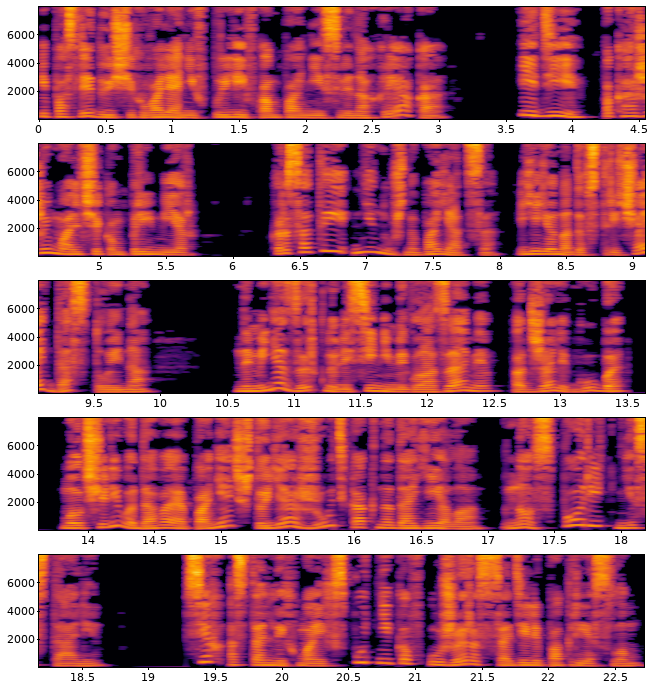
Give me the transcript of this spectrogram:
и последующих валяний в пыли в компании свинохряка, иди, покажи мальчикам пример». Красоты не нужно бояться, ее надо встречать достойно. На меня зыркнули синими глазами, поджали губы, молчаливо давая понять, что я жуть как надоела, но спорить не стали. Всех остальных моих спутников уже рассадили по креслам.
